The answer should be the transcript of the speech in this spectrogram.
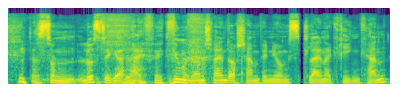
das ist so ein lustiger Lifehack, wie man anscheinend auch Champignons kleiner kriegen kann.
